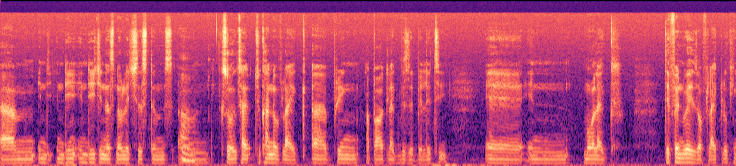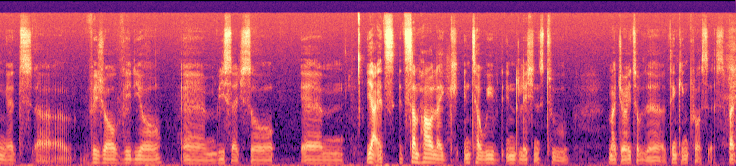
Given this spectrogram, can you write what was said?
Um, in, in indigenous knowledge systems, mm. um, so to, to kind of like uh, bring about like visibility uh, in more like different ways of like looking at uh, visual video um, research. So um, yeah, it's it's somehow like interweaved in relations to majority of the thinking process. But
